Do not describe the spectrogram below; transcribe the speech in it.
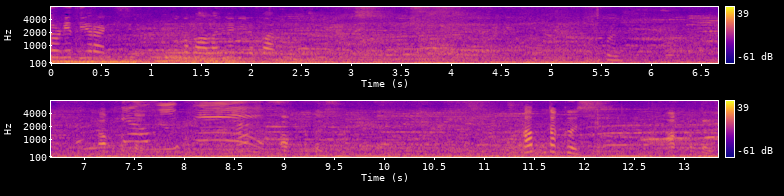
Ini dinosaur nih T-Rex. Ini kepalanya di depan. Octopus. Octopus. Octopus. Octopus.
